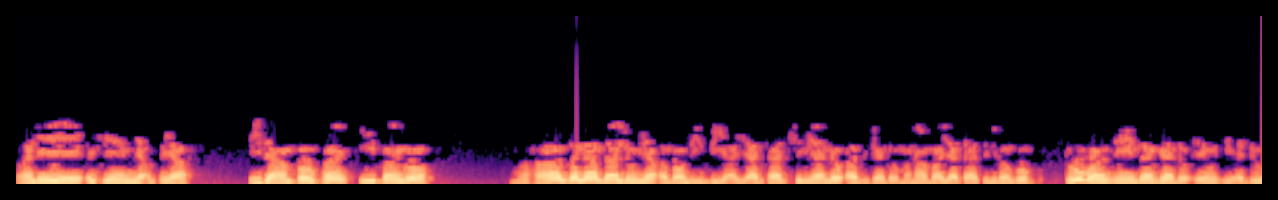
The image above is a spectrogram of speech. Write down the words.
ဗန္ဒီအရှင်မြတ်ဖျားဣဒံပုပ္ပံဤပံကို မဟာဇနတလူမြအပေါင်းဒီပိယယထချင်းမြတ်တို့အတ္တကဲ့သို့မနာပါယထစိနေလုံးကိုတိုးပန်စေတကဲ့သို့အေဝံဤအတု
